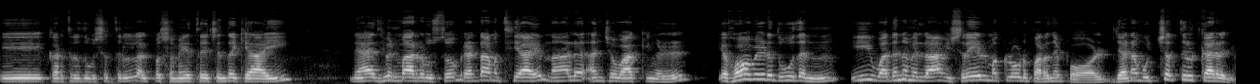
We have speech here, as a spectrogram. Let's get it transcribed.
ഈ കർത്തൃ ദിവസത്തിൽ അല്പസമയത്തെ ചിന്തയ്ക്കായി ന്യായാധിപന്മാരുടെ പുസ്തകം രണ്ടാം അധ്യായം നാല് അഞ്ച് വാക്യങ്ങൾ യഹോവയുടെ ദൂതൻ ഈ വചനമെല്ലാം ഇസ്രയേൽ മക്കളോട് പറഞ്ഞപ്പോൾ ജനം ഉച്ചത്തിൽ കരഞ്ഞു.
